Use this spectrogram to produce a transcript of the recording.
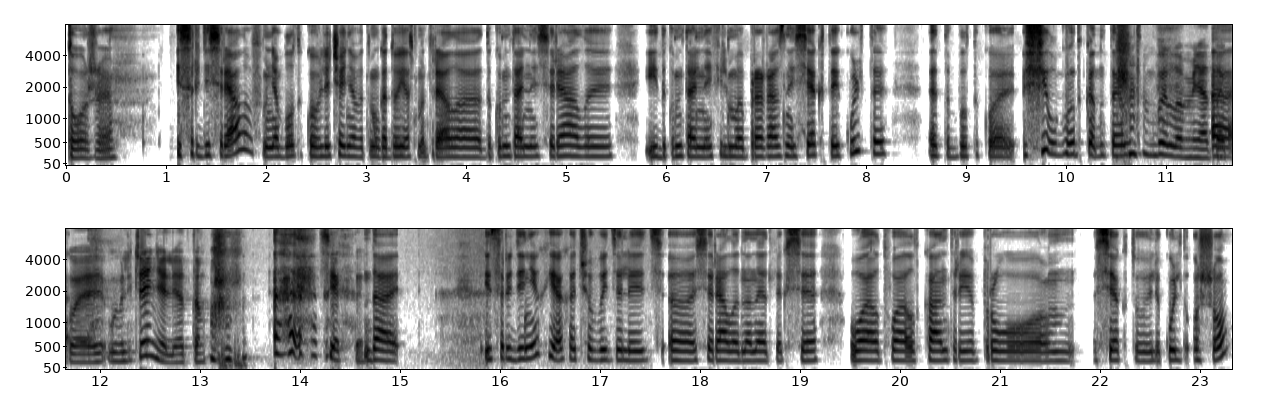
тоже. И среди сериалов у меня было такое увлечение в этом году. Я смотрела документальные сериалы и документальные фильмы про разные секты и культы. Это был такой feel-good контент. Было у меня а, такое увлечение летом. Секты. Да. И среди них я хочу выделить э, сериалы на Netflix Wild Wild Country про секту или культ Ошо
